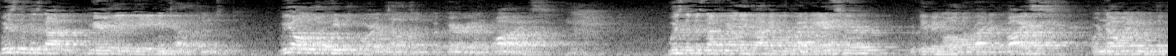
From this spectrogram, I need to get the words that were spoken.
Wisdom is not merely being intelligent. We all know people who are intelligent but very unwise. Wisdom is not merely having the right answer, or giving all the right advice, or knowing the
